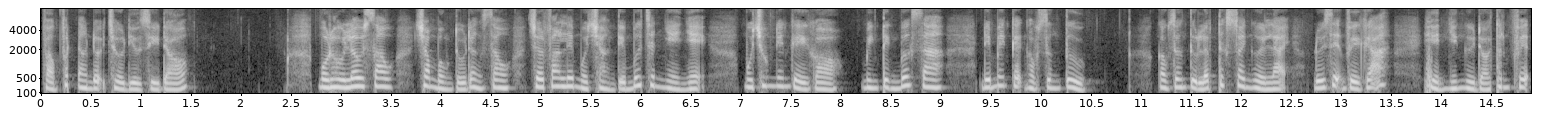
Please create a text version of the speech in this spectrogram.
phảng phất đang đợi chờ điều gì đó. Một hồi lâu sau, trong bóng tối đằng sau, chợt vang lên một chàng tiếng bước chân nhẹ nhẹ, một trung niên gầy gò, bình tĩnh bước ra, đến bên cạnh Ngọc Dương Tử. Ngọc Dương Tử lập tức xoay người lại, đối diện với gã, hiển nhiên người đó thân phận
